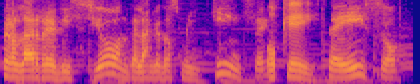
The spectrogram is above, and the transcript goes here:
pero la revisión del año 2015 okay. se hizo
